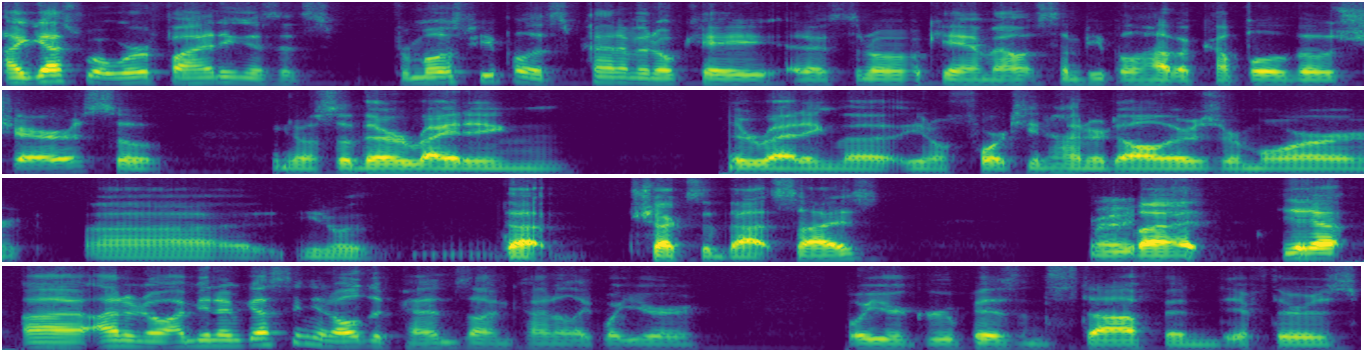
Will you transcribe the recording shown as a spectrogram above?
I guess what we're finding is it's for most people it's kind of an okay it's an okay amount. Some people have a couple of those shares, so you know so they're writing they're writing the you know fourteen hundred dollars or more. Uh, you know that checks of that size. Right. But yeah, uh, I don't know. I mean, I'm guessing it all depends on kind of like what your what your group is and stuff, and if there's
